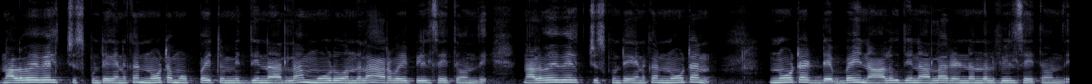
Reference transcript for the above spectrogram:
నలభై వేలకు చూసుకుంటే కనుక నూట ముప్పై తొమ్మిది దినార్ల మూడు వందల అరవై పీల్స్ అయితే ఉంది. నలభై వేలకు చూసుకుంటే కనుక నూట నూట డెబ్బై నాలుగు దినార్ల రెండు వందల ఫీల్స్ అయితే ఉంది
